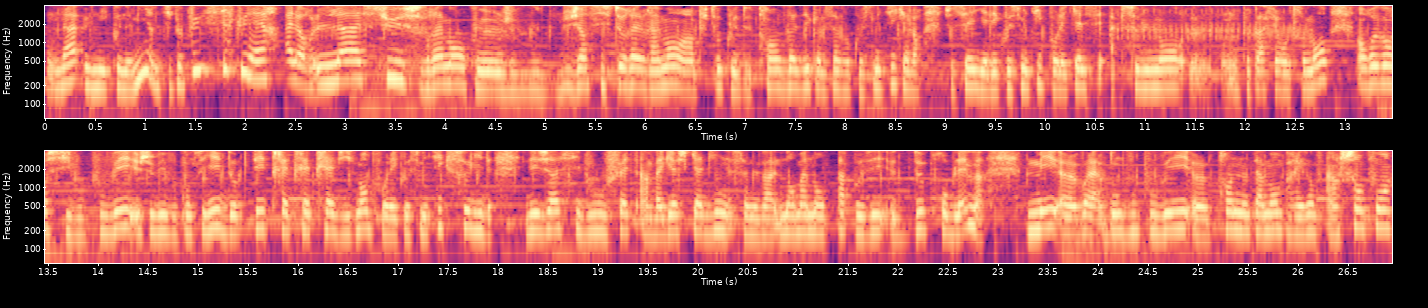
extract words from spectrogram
on a une économie un petit peu plus circulaire. Alors l'astuce vraiment que je vous j'insisterai vraiment hein, plutôt que de transvaser comme ça vos cosmétiques. Alors je sais il y a des cosmétiques pour lesquels c'est absolument euh, on ne peut pas faire autrement. En revanche, si vous pouvez, je vais vous conseiller d'opter très très très vivement pour les cosmétiques solides. Déjà si vous faites un bagage cabine, ça ne va normalement pas poser de problème problème. Mais euh, voilà, donc vous pouvez euh, prendre notamment par exemple un shampoing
